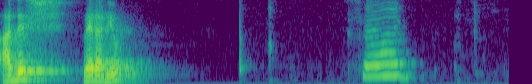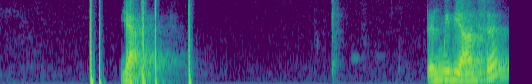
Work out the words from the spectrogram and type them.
Adarsh, where are you? Sir, Yeah. Tell me the answer.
